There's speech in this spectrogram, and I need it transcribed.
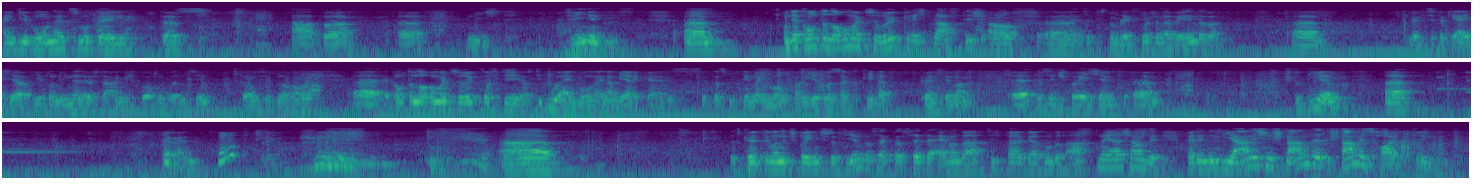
ein Gewohnheitsmodell, das aber äh, nicht zwingend ist. Ähm, Und er kommt dann noch einmal zurück, recht plastisch, auf, äh, ich habe das beim letzten Mal schon erwähnt, aber äh, weil diese Vergleiche auch hier von Ihnen öfter angesprochen worden sind, sagen Sie es noch einmal. Äh, er kommt dann noch einmal zurück auf die, auf die Ureinwohner in Amerika. Das ist das, mit dem er immer operiert, wo er sagt, okay, da könnte man äh, das entsprechend äh, studieren. Äh, herein. äh, das könnte man entsprechend studieren, da sagt das Seite 81, Paragraph 108. Naja, schauen Sie, bei den indianischen Stammeshäuptlingen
